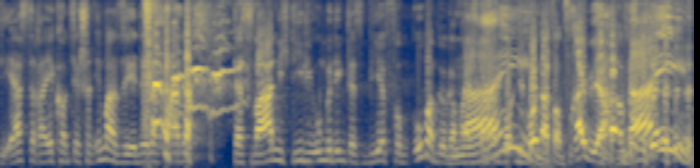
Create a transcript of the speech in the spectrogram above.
die erste Reihe konntest du ja schon immer sehen. Ne? Das, war, das, das waren nicht die, die unbedingt das Bier vom Oberbürgermeister Nein. haben Die wollten einfach Freibier haben. Nein,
